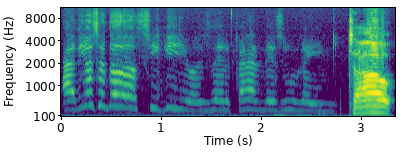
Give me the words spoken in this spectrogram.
Adiós a todos, chiquillos del canal de Soul Game. Chao.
